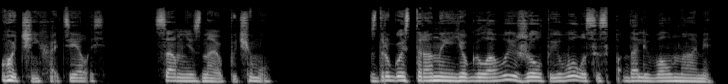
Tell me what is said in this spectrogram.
Очень хотелось. Сам не знаю почему. С другой стороны ее головы желтые волосы спадали волнами.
